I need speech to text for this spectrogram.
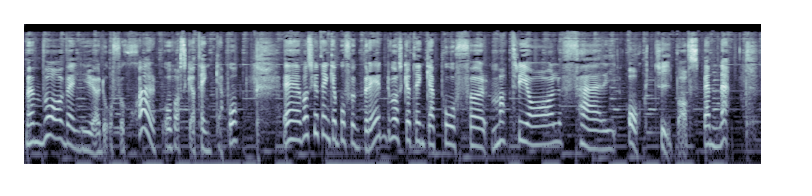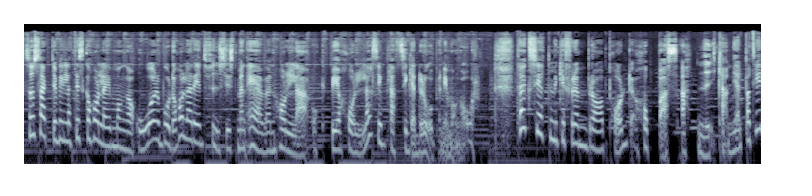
Men vad väljer jag då för skärp och vad ska jag tänka på? Eh, vad ska jag tänka på för bredd? Vad ska jag tänka på för material, färg och typ av spänne? Som sagt, jag vill att det ska hålla i många år. Både hålla rent fysiskt men även hålla och behålla sin plats i garderoben i många år. Tack så jättemycket för en bra podd. Hoppas att ni kan hjälpa till.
